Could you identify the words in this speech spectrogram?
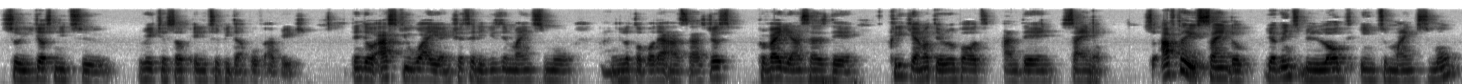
So you just need to rate yourself a little bit above average. Then they'll ask you why you're interested in using MindSumo and a lot of other answers. Just provide the answers there. Click you're not a robot and then sign up. So after you signed up, you're going to be logged into MindSumo.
